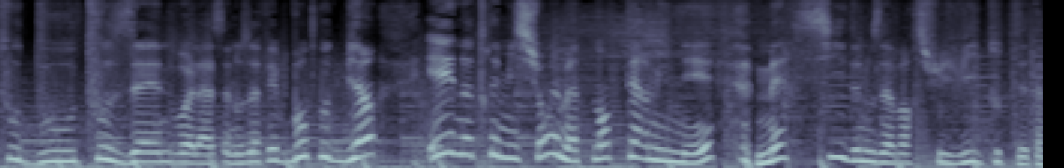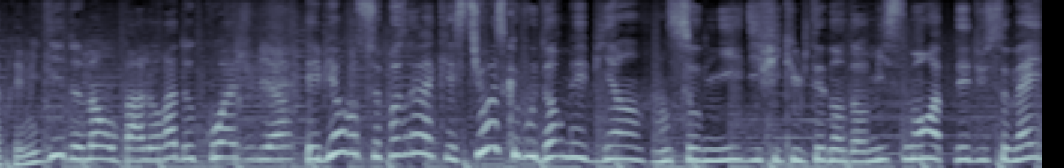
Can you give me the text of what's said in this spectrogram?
tout doux, tout zen. Voilà, ça nous a fait beaucoup de bien. Et notre émission est maintenant terminée. Merci de nous avoir suivis toute cet après-midi. Demain, on parlera de quoi, Julia? Eh bien, on se poserait la question est-ce que vous dormez bien? Insomnie, difficulté d'endormissement, apnée du sommeil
